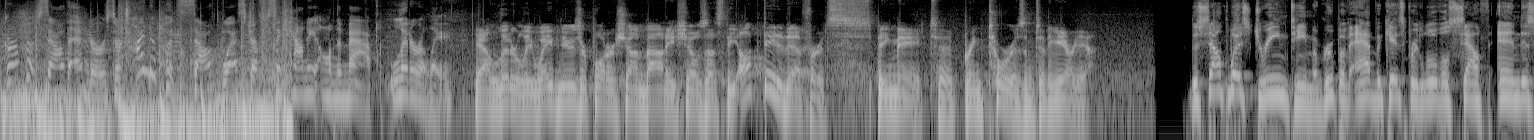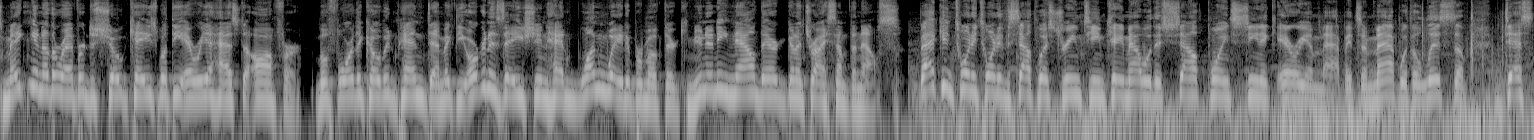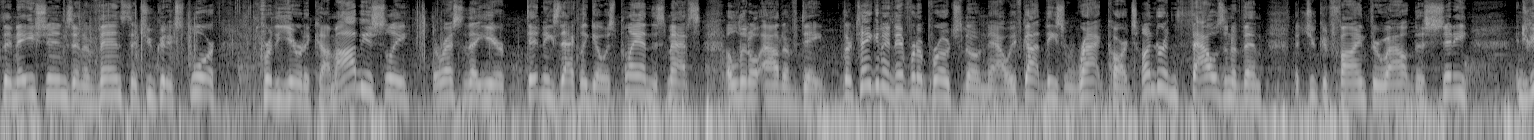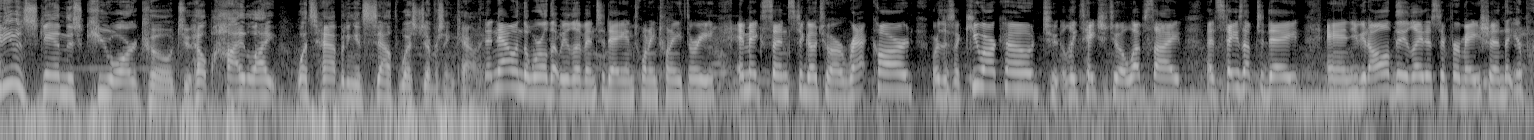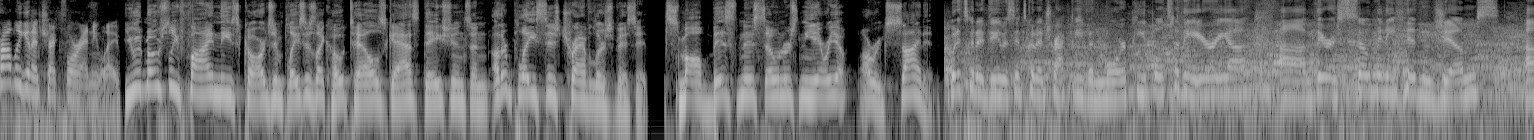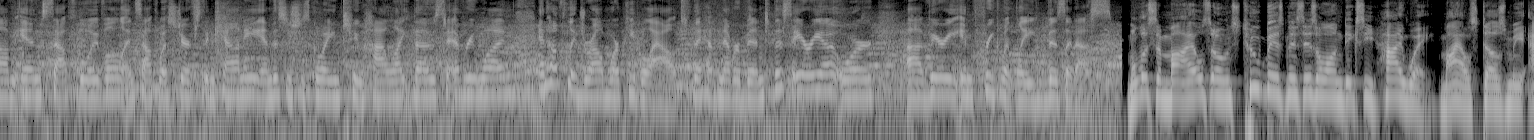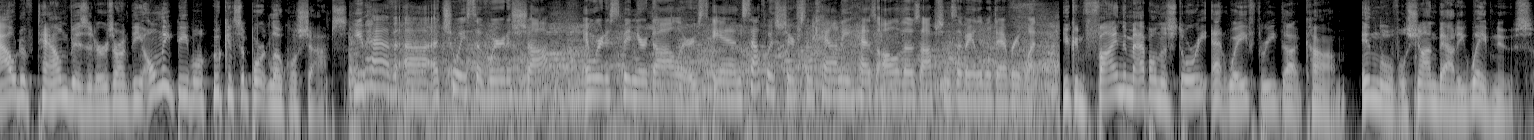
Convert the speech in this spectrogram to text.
group of South Enders, they're trying to put southwest Jefferson County on the map, literally. Yeah, literally. Wave News reporter Sean Bowdy shows us the updated efforts being made to bring tourism to the area. The Southwest Dream Team, a group of advocates for Louisville's South End, is making another effort to showcase what the area has to offer. Before the COVID pandemic, the organization had one way to promote their community. Now they're going to try something else. Back in 2020, the Southwest Dream Team came out with a South Point Scenic Area Map. It's a map with a list of destinations and events that you could explore for the year to come. Obviously, the rest of that year didn't exactly go as planned. This map's a little out of date. They're taking a different approach, though, now. We've got these rack cards, 100,000 of them that you could find throughout the city. And you can even scan this QR code to help highlight what's happening in southwest Jefferson County. Now, in the world that we live in today in 2023, it makes sense to go to a rack card where there's a QR code to it takes you to a website that stays up to date and you get all the latest information that you're probably going to check for anyway. You would mostly find these cards in places like hotels, gas stations, and other places travelers visit. Small business owners in the area are excited. What it's going to do is it's going to attract even more people to the area. Um, there are so many hidden gems um, in South Louisville and Southwest Jefferson County, and this is just going to highlight those to everyone and hopefully draw more people out. They have never been to this area or uh, very infrequently visit us. Melissa Miles owns two businesses along Dixie Highway. Miles tells me out of town visitors aren't the only people who can support local shops. You have uh, a choice of where to shop and where to spend your dollars, and Southwest Jefferson County has all of those options available to everyone. You can find the map on the story at wave3.com. In Louisville, Sean Bowdy, Wave News.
